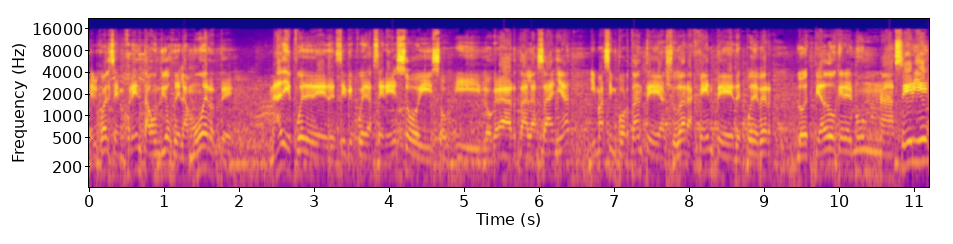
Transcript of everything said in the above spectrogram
el cual se enfrenta a un dios de la muerte. Nadie puede decir que puede hacer eso y, so- y lograr tal hazaña. Y más importante, ayudar a gente después de ver lo despiadado que era en una serie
